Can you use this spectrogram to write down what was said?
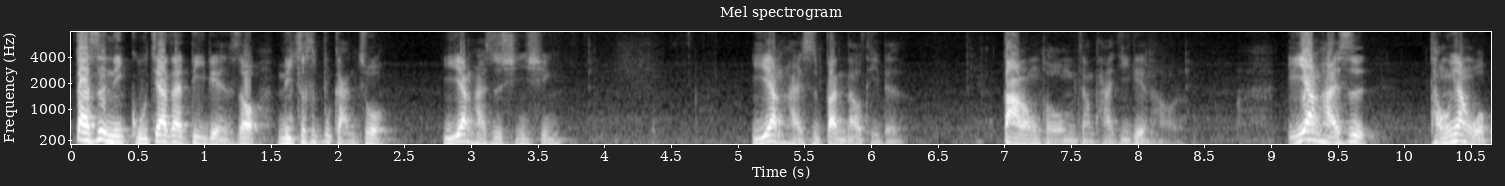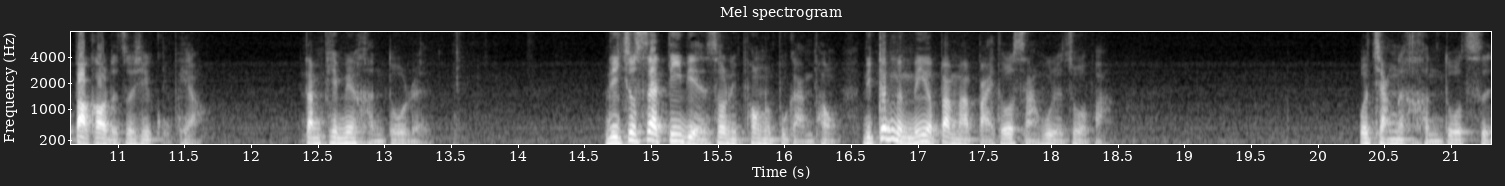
但是你股价在低点的时候，你就是不敢做。一样还是新兴，一样还是半导体的大龙头。我们讲台积电好了，一样还是同样我报告的这些股票，但偏偏很多人，你就是在低点的时候，你碰都不敢碰，你根本没有办法摆脱散户的做法。我讲了很多次。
